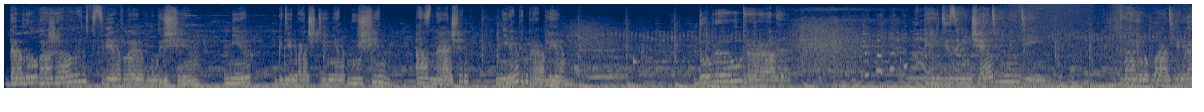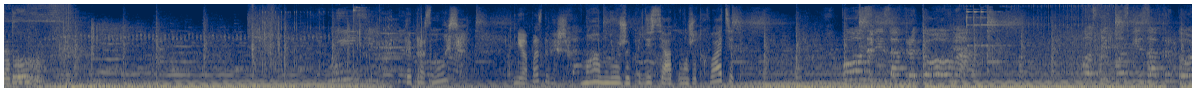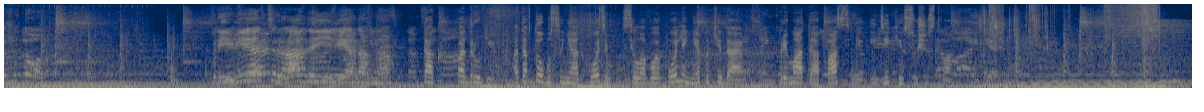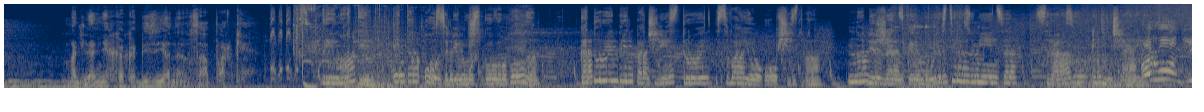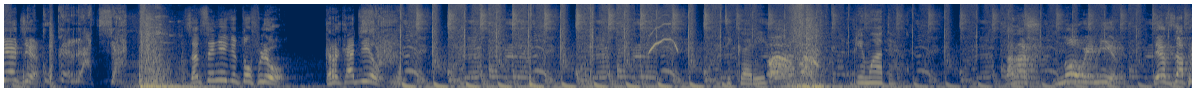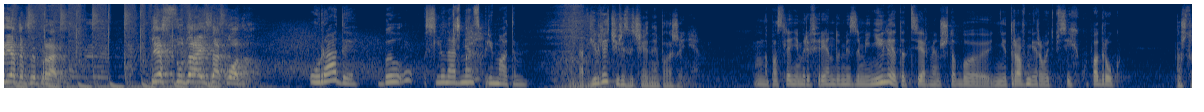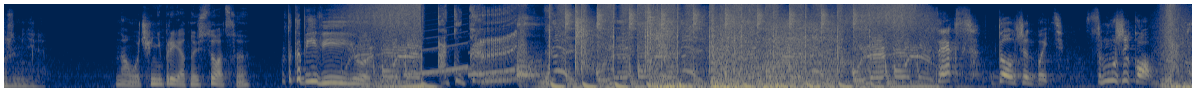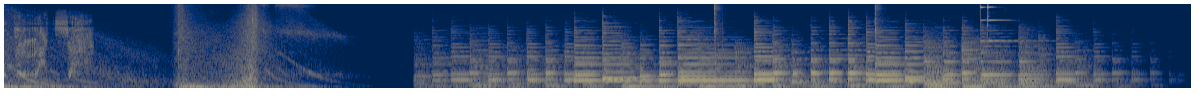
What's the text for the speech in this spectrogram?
Добро пожаловать в светлое будущее. Мир, где почти нет мужчин, а значит, нет и проблем. Доброе утро, Рада. Впереди замечательный день. Твое платье готово. Ты проснулась? Не опаздываешь? Мам, мне уже 50, может, хватит? Привет, Рада Еленовна. Так, подруги, от автобуса не отходим, силовое поле не покидаем. Приматы опасные и дикие существа. Мы для них как обезьяны в зоопарке. Приматы – это особи мужского пола, которые предпочли строить свое общество. Но без женской мудрости, разумеется, сразу одичали. Ворон едет! Кукарача! Зацените туфлю! Крокодил! Дикари. Приматы. За наш новый мир! Без запретов и правил! Без суда и закона! У Рады был слюнообмен с приматом. Объявлять чрезвычайное положение. На последнем референдуме заменили этот термин, чтобы не травмировать психику подруг. На что заменили? На очень неприятную ситуацию. Ну так объяви ее. Секс должен быть с мужиком.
